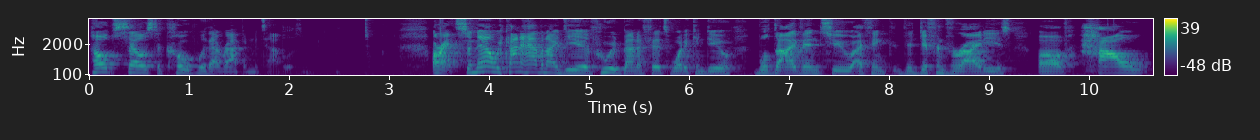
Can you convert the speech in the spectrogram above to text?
helps cells to cope with that rapid metabolism. All right, so now we kind of have an idea of who it benefits, what it can do. We'll dive into, I think, the different varieties of how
